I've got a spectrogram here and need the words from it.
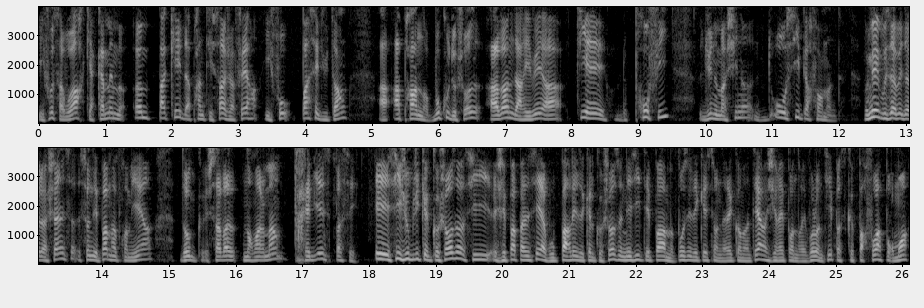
il faut savoir qu'il y a quand même un paquet d'apprentissage à faire. Il faut passer du temps à apprendre beaucoup de choses avant d'arriver à tirer le profit d'une machine aussi performante. Mais vous avez de la chance, ce n'est pas ma première, donc ça va normalement très bien se passer. Et si j'oublie quelque chose, si j'ai pas pensé à vous parler de quelque chose, n'hésitez pas à me poser des questions dans les commentaires, j'y répondrai volontiers parce que parfois, pour moi,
